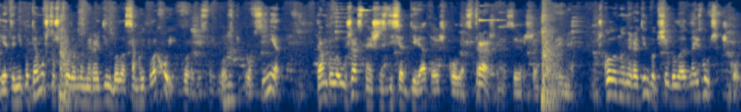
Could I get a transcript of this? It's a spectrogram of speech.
И это не потому, что школа номер один была самой плохой в городе Свердловске. Вовсе нет. Там была ужасная 69-я школа, страшная совершенно, например. Школа номер один вообще была одна из лучших школ.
